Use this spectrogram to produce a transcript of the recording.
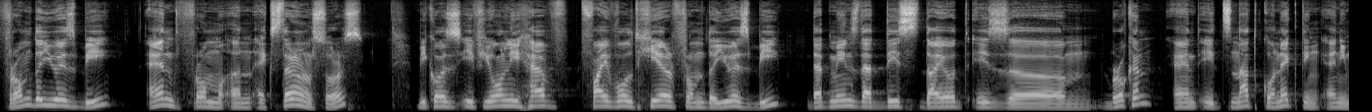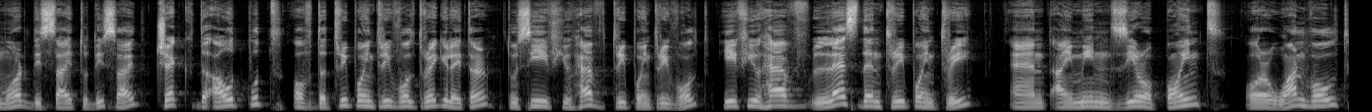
from the USB and from an external source because if you only have 5 volt here from the USB that means that this diode is um, broken and it's not connecting anymore this side to this side. Check the output of the 3.3 volt regulator to see if you have 3.3 volt. If you have less than 3.3 and I mean 0 point or 1 volt,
